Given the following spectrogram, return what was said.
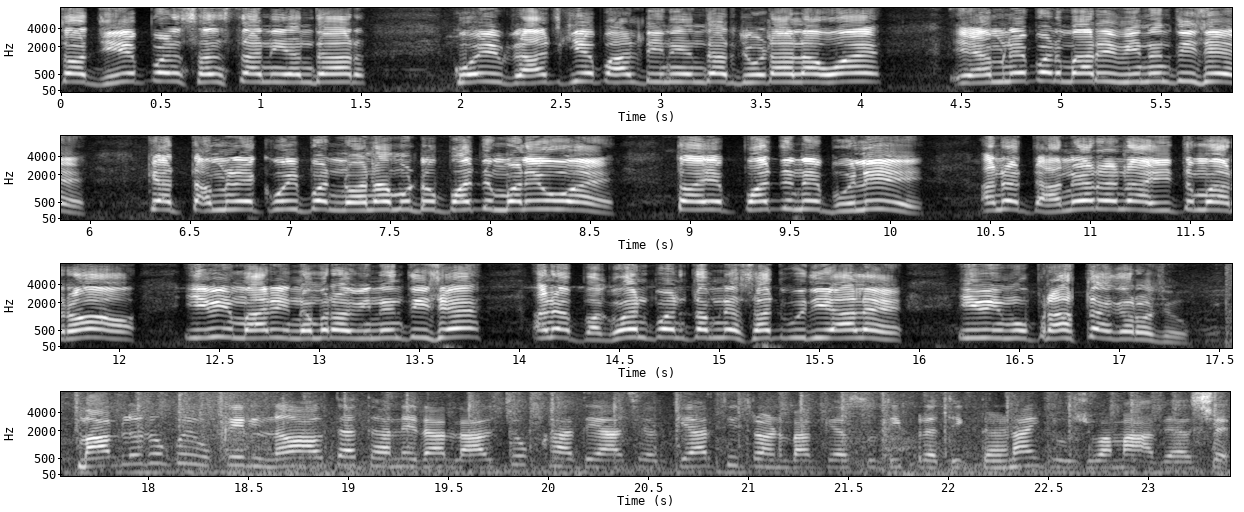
તો જે પણ સંસ્થાની અંદર કોઈ રાજકીય પાર્ટીની અંદર જોડાયેલા હોય, એમને પણ મારી વિનંતી છે કે તમને કોઈ પણ નાના મોટું પદ મળ્યું હોય, તો એ પદને ભૂલી અને ધાનેરાના હિતમાં રહો એવી મારી નમ્ર વિનંતી છે અને ભગવાન પણ તમને સદબુદ્ધિ આલે એવી હું પ્રાર્થના કરું છું મામલાનો કોઈ ઉકેલ ન આવતા ધાનેરા લાલચોક ખાતે આજે અગિયારથી ત્રણ વાગ્યા સુધી પ્રતિક ધરણા યોજવામાં આવ્યા છે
